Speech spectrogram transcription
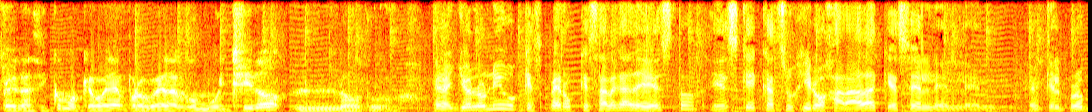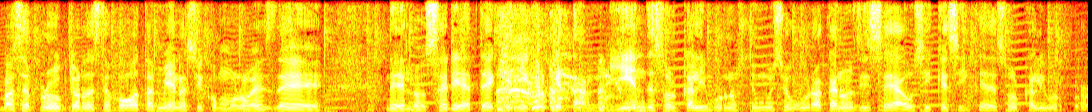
Pero así como que vaya a proveer algo muy chido, lo dudo. Mira, yo lo único que espero que salga de esto es que Katsuhiro Harada, que es el, el- el- que va a ser productor de este juego también, así como lo es de, de los serie de Tekken y creo que también de Soul Calibur, no estoy muy seguro. Acá nos dice Ausi que sí, que de Soul Calibur, pero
